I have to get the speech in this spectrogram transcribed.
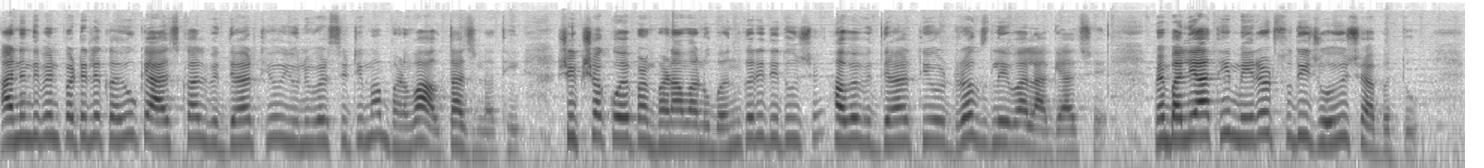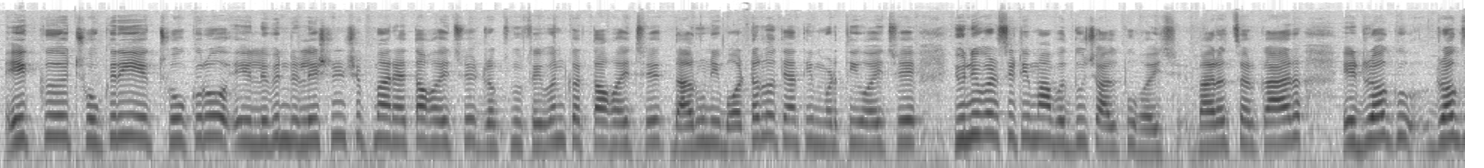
આનંદીબેન પટેલે કહ્યું કે આજકાલ વિદ્યાર્થીઓ યુનિવર્સિટીમાં ભણવા આવતા જ નથી. શિક્ષકોએ પણ ભણાવવાનું બંધ કરી દીધું છે. હવે વિદ્યાર્થીઓ ડ્રગ્સ લેવા લાગ્યા છે. મેં બલિયાથી મેરઠ સુધી જોયું છે આ બધું. એક છોકરી, એક છોકરો એ લિવ ઇન રિલેશનશિપમાં રહેતા હોય છે ડ્રગ્સનું સેવન કરતા હોય છે, દારૂની બોટલો ત્યાંથી મળતી હોય છે, યુનિવર્સિટીમાં બધું ચાલતું હોય છે. ભારત સરકાર એ ડ્રગ ડ્રગ્સ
